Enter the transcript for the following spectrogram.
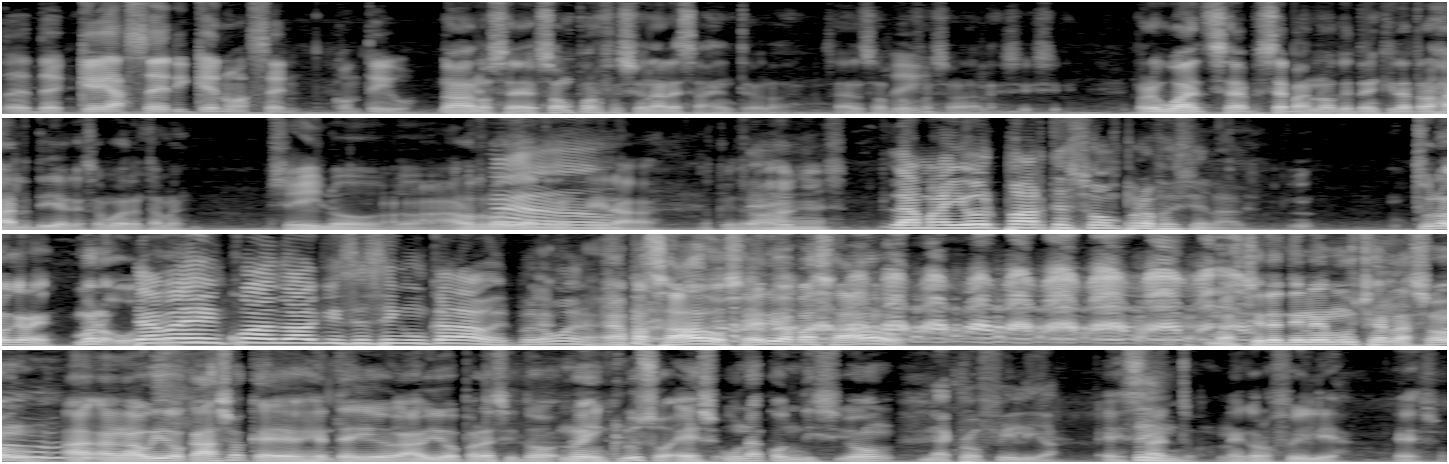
De, de qué hacer y qué no hacer contigo. No, no sé, son profesionales esa gente. O sea, son ¿Sí? profesionales, sí, sí. Pero igual, se- sepan, ¿no? Que tienen que ir a trabajar el día que se mueren también. Sí, lo, lo- Al otro día tienen que ir a... los que trabajan en eso. La mayor parte son profesionales. ¿Tú no crees? Bueno, De eh, vez en cuando alguien se sin un cadáver, pero bueno. ha pasado, serio, ha pasado. Machete tiene mucha razón. Ha- han habido casos que gente ha habido preso y todo. No, incluso es una condición, Necrofilia. exacto, necrofilia, eso.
